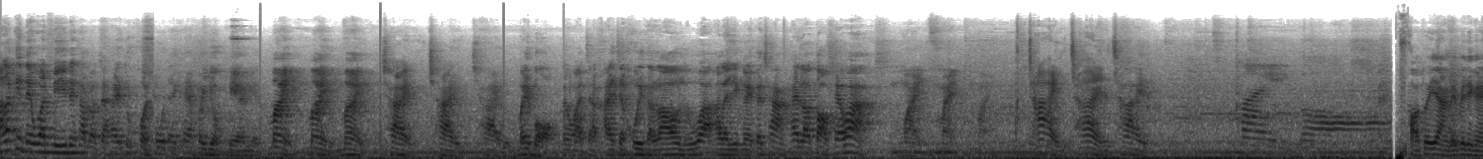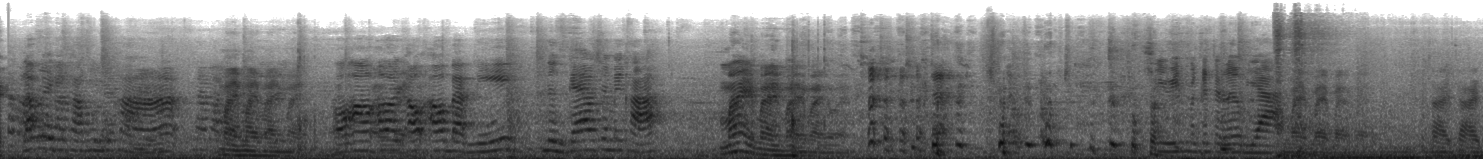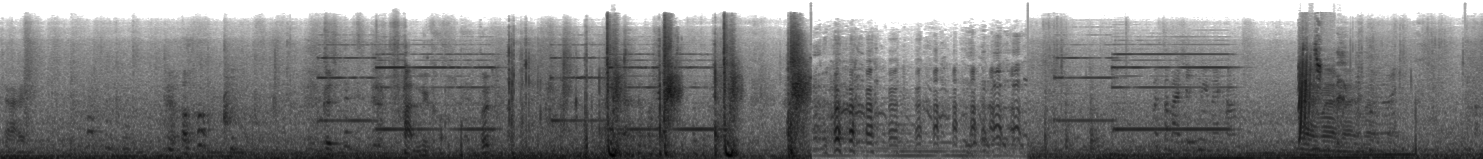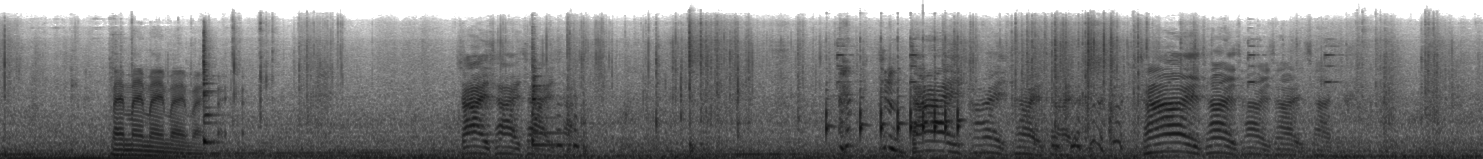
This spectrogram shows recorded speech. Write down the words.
ภารกิจในวันนี้นะครับเราจะให้ทุกคนพูดได้แค่ประโยคเดียวเนี่ยไม่ไม่ไม่ใช่ใช่ใช่ไม่บอกไม่ว่าจะใครจะคุยกับเราหรือว่าอะไรยังไงก็ช่างให้เราตอบแค่ว่า ไม่ไม่ไม่ใช่ใช่ใช่ไม่บอกขอตัวอย่างเลยเป็นยังไง รับเลยนะคะคุณลูกค้า ไม่ไม่ไม่ไม่อ๋อเอาเอาเอาเอาแบบนี้หนึ่งแก้วใช่ไหมคะ ไม่ไม่ไม่ไม่ไม่ชีวิตมันก็จะเริ่มยาก ไม่ไม่ไม่ไม่ ใช่ใช่ใช่ฟันของสมาชิกมีไหมคะไม่ไม่ไม่ไม่ไม่ไม่ไม่ไม่ใช่ใช่ใช่ใช่ใช่ใช่ใช่ใช่ใช่ใช่ใช่ใช่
